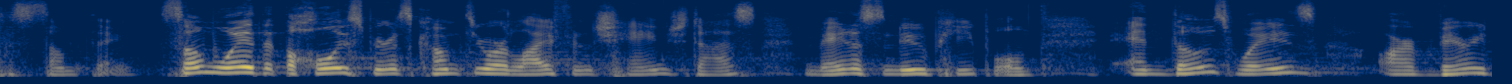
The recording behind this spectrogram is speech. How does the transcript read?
to something, some way that the Holy Spirit's come through our life and changed us, made us new people. And those ways are very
